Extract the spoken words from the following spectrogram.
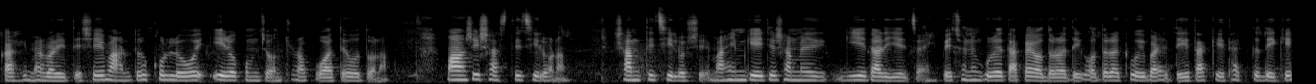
কাকিমার বাড়িতে, সে মারধর করলেও এরকম যন্ত্রণা পোয়াতে হতো না। মানসিক শাস্তি ছিল না। শান্তি ছিল সে। মাহিম গেটের সামনে গিয়ে দাঁড়িয়ে যায়। পেছনে ঘুরে তাকায় অদরা দিকে। অদরাকে ওই বাড়ির দিকে তাকিয়ে থাকতে দেখে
